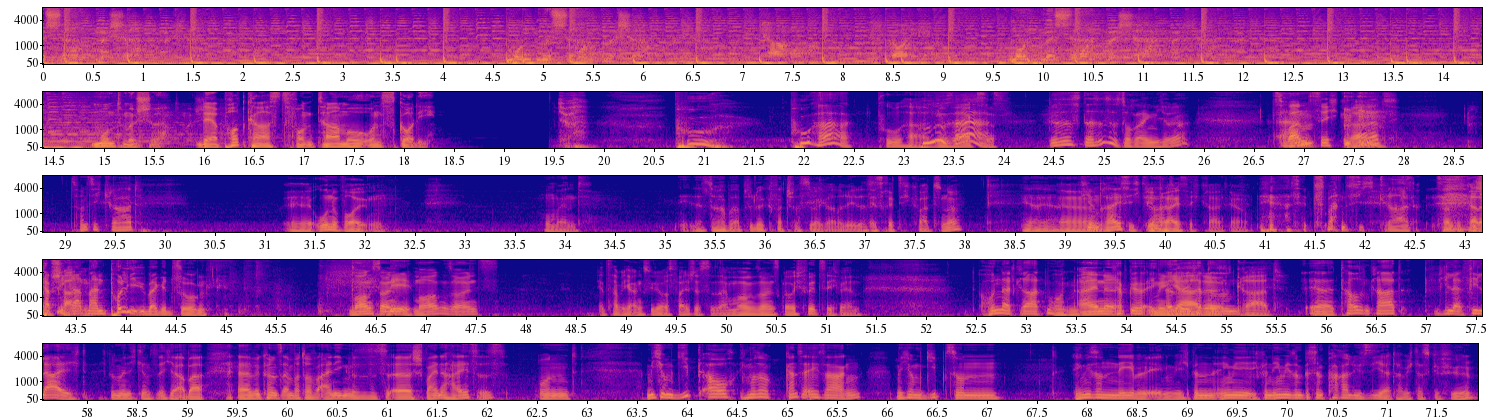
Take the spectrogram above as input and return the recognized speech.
Mundmische. Mundmische. Mundmische. Tamo, Scotty, Mundmische. Mundmische. Mundmische. Der Podcast von Tamo und Scotty. Puh. Puha. Puha, du sagst es. Das ist, das ist es doch eigentlich, oder? 20 Grad Ähm, 20 Grad. Äh, ohne Wolken. Moment. Nee, das ist doch aber absoluter Quatsch, was du da gerade redest. Ist richtig Quatsch, ne? ja, ja. Ähm, 34 Grad. 34 Grad, ja. Ja, 20 Grad. 20 Grad ich habe mir gerade mal einen Pulli übergezogen. Morgen sollen Nee. morgen sollen's Jetzt habe ich Angst, wieder was Falsches zu sagen. Morgen sollen es, glaube ich, 40 werden. 100 Grad morgen. Eine ich gehört, ich- Milliarde also ich so ein, Grad. Ja, 1000 Grad, viel- vielleicht. Ich bin mir nicht ganz sicher, aber äh, wir können uns einfach darauf einigen, dass es äh, schweineheiß ist. Und mich umgibt auch, ich muss auch ganz ehrlich sagen, mich umgibt so ein, irgendwie so ein Nebel irgendwie. Ich bin irgendwie, ich bin irgendwie so ein bisschen paralysiert, habe ich das Gefühl.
